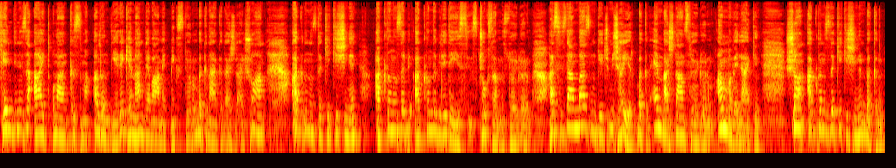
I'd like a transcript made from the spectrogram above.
kendinize ait olan kısmı alın diyerek hemen devam etmek istiyorum. Bakın arkadaşlar şu an aklınızdaki kişinin aklınızda bir aklında bile değilsiniz. Çok samimi söylüyorum. Ha sizden vaz mı geçmiş? Hayır. Bakın en baştan söylüyorum. Ama ve lakin şu an aklınızdaki kişinin bakın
